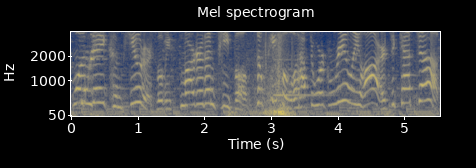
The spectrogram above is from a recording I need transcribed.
One day computers will be smarter than people, so people will have to work really hard to catch up.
